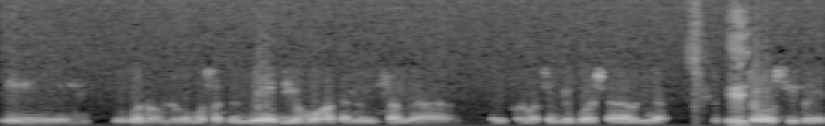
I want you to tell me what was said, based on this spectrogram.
eh, que bueno, lo vamos a atender y vamos a canalizar la, información que pueda llegar a brindar. es, todo sirve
